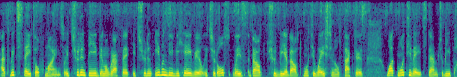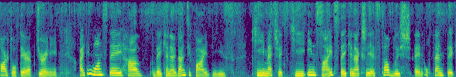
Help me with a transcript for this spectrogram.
at which state of mind. So it shouldn't be demographic. It shouldn't even be behavioral. It should always about, should be about motivational factors. What motivates them to be part of their app journey. I think once they have, they can identify these key metrics, key insights, they can actually establish an authentic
